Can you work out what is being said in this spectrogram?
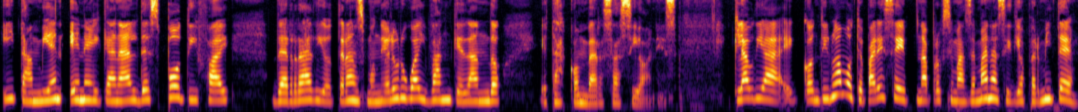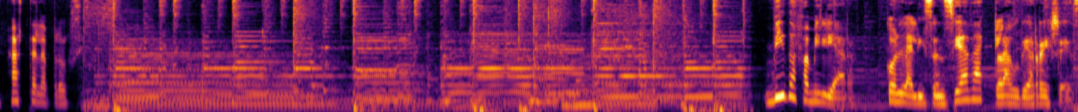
y también en el canal de Spotify de Radio Transmundial Uruguay van quedando estas conversaciones. Claudia, eh, continuamos, ¿te parece? Una próxima semana, si Dios permite. Hasta la próxima. Vida familiar con la licenciada Claudia Reyes.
